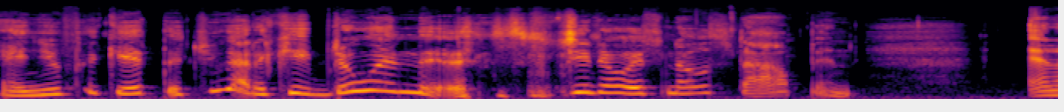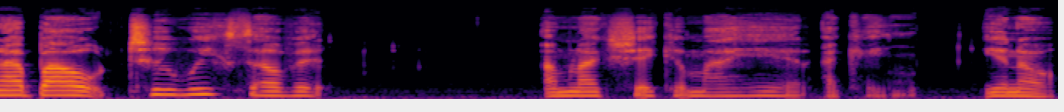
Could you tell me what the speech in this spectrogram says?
And you forget that you got to keep doing this. you know, it's no stopping. And about two weeks of it, I'm like shaking my head. I can't, you know,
